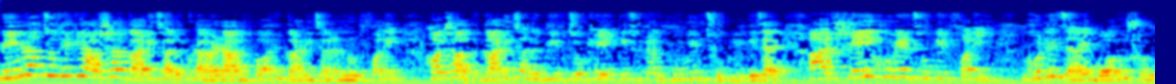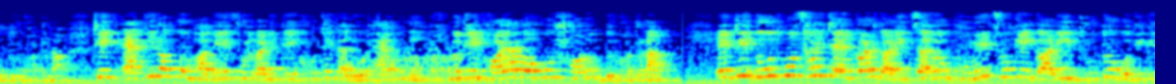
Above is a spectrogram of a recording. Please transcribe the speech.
ভিন রাজ্য থেকে আসা গাড়ি চালকরা রাতভর গাড়ি চালানোর ফলে হঠাৎ গাড়ি চালকদের চোখে কিছুটা ঘুমের ঝুঁক লেগে যায়। আর সেই ঘুমের ঝুঁকির ফলেই ঘটে যায় বড় সড় দুর্ঘটনা। ঠিক একই রকম ভাবে ফুলবাড়িতে ঘটে গেল এমনই দুটি ভয়াবহ সড়ক দুর্ঘটনা। একটি দুধ বোঝাই ট্যাঙ্কার গাড়ির চালক ঘুমের ঝোঁকে গাড়ি দ্রুত গতিতে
